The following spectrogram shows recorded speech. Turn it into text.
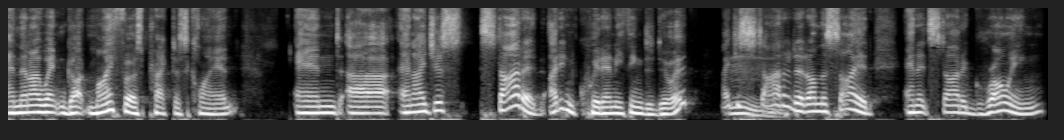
And then I went and got my first practice client and uh, and I just started. I didn't quit anything to do it. I just Mm. started it on the side, and it started growing.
